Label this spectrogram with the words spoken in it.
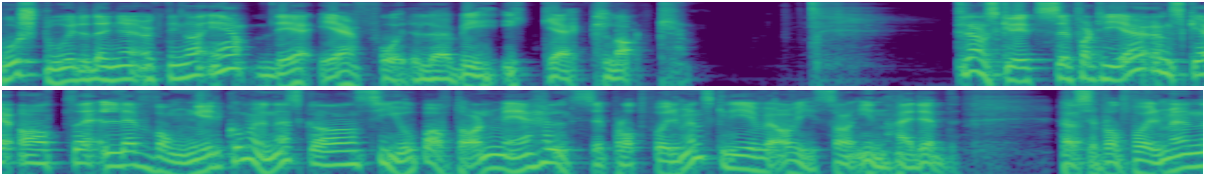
Hvor stor denne økninga er, det er foreløpig ikke klart. Fremskrittspartiet ønsker at Levanger kommune skal si opp avtalen med Helseplattformen, skriver avisa Innherred. Helseplattformen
